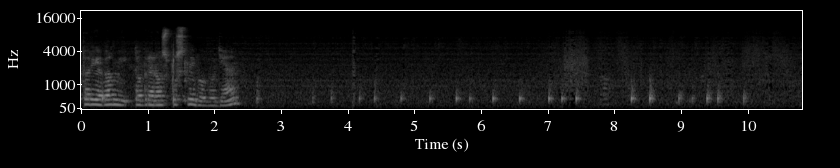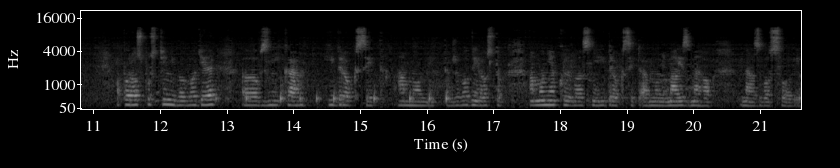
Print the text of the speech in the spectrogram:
ktorý je veľmi dobre rozpustný vo vode. po rozpustení vo vode e, vzniká hydroxid amónia. Takže vodný roztok amoniaku je vlastne hydroxid amónia. Mali sme ho v názvosloví.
